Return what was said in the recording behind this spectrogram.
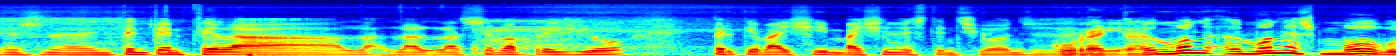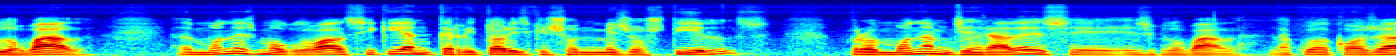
és, eh, intenten fer la, la, la, la seva pressió perquè baixin, baixin les tensions. És a dir, Correcte. el, món, el món és molt global. El món és molt global. Sí que hi ha territoris que són més hostils, però el món en general és, eh, és global, la qual cosa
